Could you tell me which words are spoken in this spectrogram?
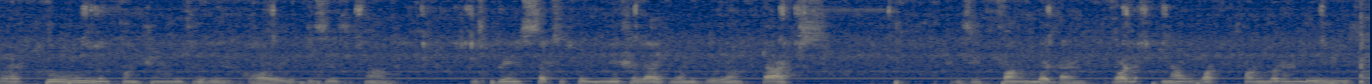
there are two main functions which have been called. This is uh, this prints successfully initialized when the program starts. This is fun button. What now what fun button do is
